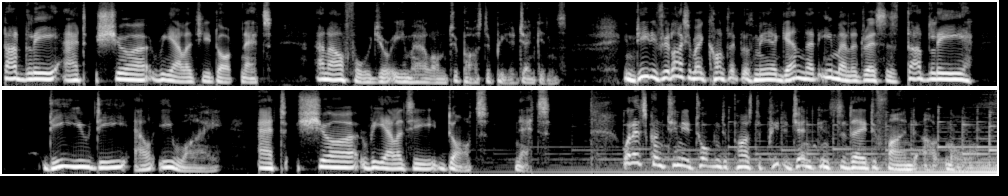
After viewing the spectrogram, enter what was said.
dudley at surereality.net, and I'll forward your email on to Pastor Peter Jenkins. Indeed, if you'd like to make contact with me again, that email address is dudley D U D L E Y, at surereality.net. Well, let's continue talking to Pastor Peter Jenkins today to find out more.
